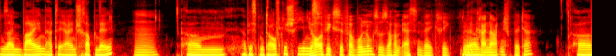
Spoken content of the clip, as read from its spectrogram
in seinem Bein hatte er ein Schrapnell. Mhm. Ähm, Habe ich es mit aufgeschrieben. Die häufigste Verwundungsursache im Ersten Weltkrieg. Ne? Ja. Granatensplitter. Äh,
